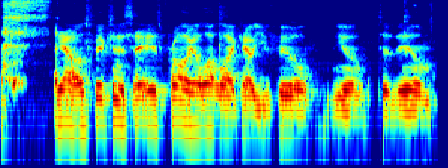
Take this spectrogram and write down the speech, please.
yeah, I was fixing to say it's probably a lot like how you feel, you know, to them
